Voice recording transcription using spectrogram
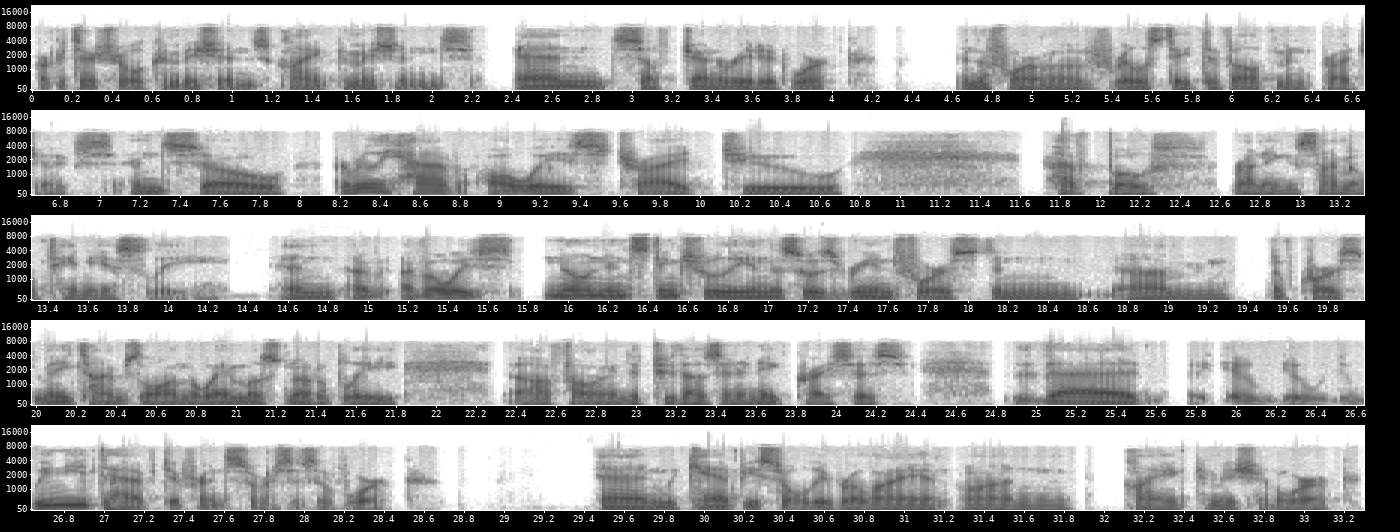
architectural commissions, client commissions, and self generated work in the form of real estate development projects. And so I really have always tried to have both running simultaneously and I've, I've always known instinctually, and this was reinforced, and um, of course, many times along the way, most notably uh, following the 2008 crisis, that it, it, we need to have different sources of work. And we can't be solely reliant on client commission work.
